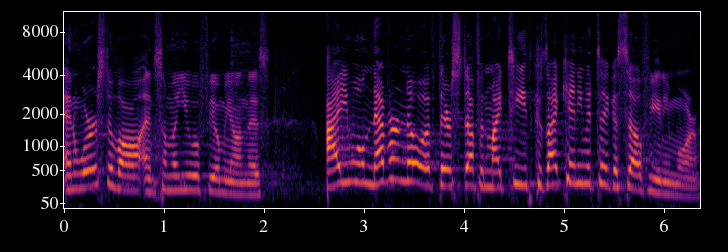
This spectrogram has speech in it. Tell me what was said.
And worst of all, and some of you will feel me on this, I will never know if there's stuff in my teeth because I can't even take a selfie anymore.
